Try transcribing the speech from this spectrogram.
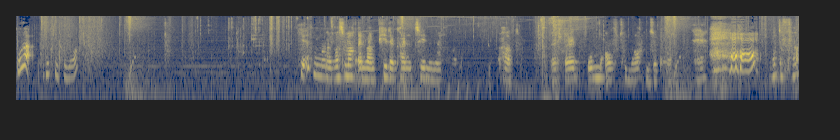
Bruder, gibt's einen Tresor? Hier ist niemand. Was macht ein Vampir, der keine Zähne mehr hat? Er steigt um auf Tomatensuppe. Hä? What the fuck?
